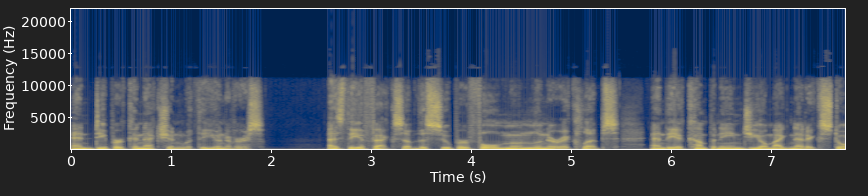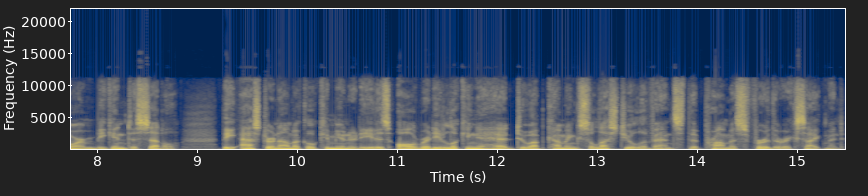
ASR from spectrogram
and deeper connection with the universe. As the effects of the super full moon lunar eclipse and the accompanying geomagnetic storm begin to settle, the astronomical community is already looking ahead to upcoming celestial events that promise further excitement.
